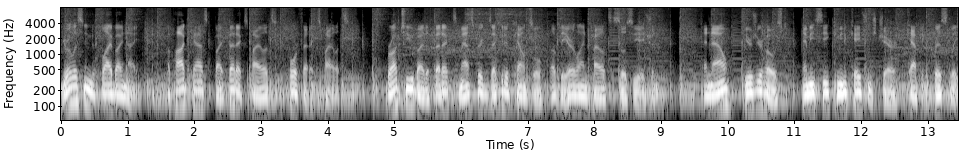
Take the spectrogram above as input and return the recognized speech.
You're listening to Fly By Night, a podcast by FedEx pilots for FedEx pilots. Brought to you by the FedEx Master Executive Council of the Airline Pilots Association. And now, here's your host, MEC Communications Chair, Captain Chris Lee.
